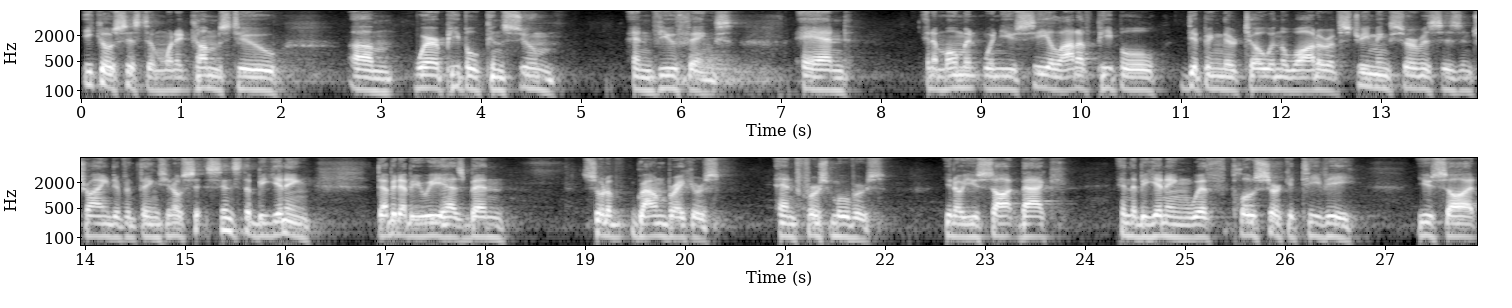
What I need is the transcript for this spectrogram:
ecosystem when it comes to um, where people consume and view things, and in a moment when you see a lot of people dipping their toe in the water of streaming services and trying different things, you know, s- since the beginning. WWE has been sort of groundbreakers and first movers. You know, you saw it back in the beginning with closed circuit TV. You saw it,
